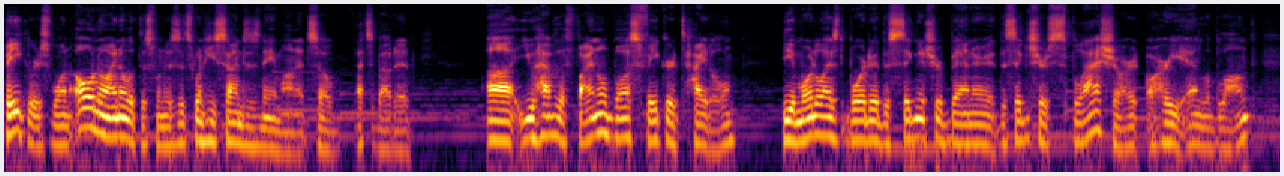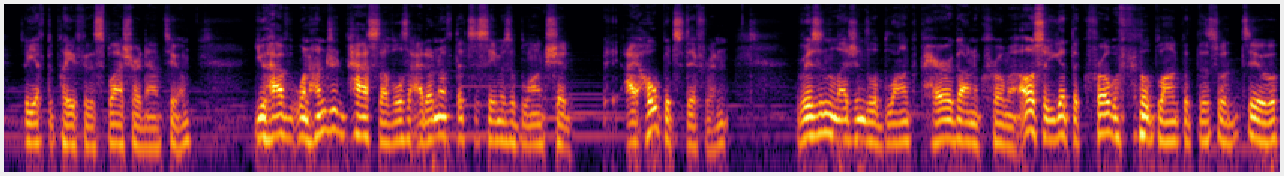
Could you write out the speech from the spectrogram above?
Faker's one. Oh no, I know what this one is. It's when he signs his name on it, so that's about it. Uh, you have the final boss Faker title, the immortalized border, the signature banner, the signature splash art, Ahri and LeBlanc. So you have to play for the splash art now too. You have 100 pass levels. I don't know if that's the same as a Blanc shit. I hope it's different. Risen Legend LeBlanc Paragon Chroma. Oh, so you get the Chroma for LeBlanc with this one too.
